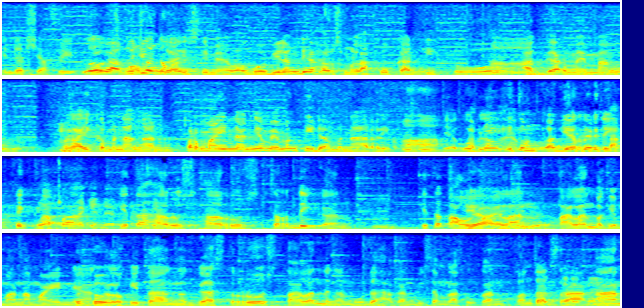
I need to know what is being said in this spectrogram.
Indra Syafri. Lo gak setuju ngomong atau gak nggak? istimewa, gue bilang dia harus melakukan itu agar memang meraih kemenangan. Permainannya memang tidak menarik. Ah, Ya, gua Tapi bilang itu bagian dari cerdik. taktik lah. Apa, dari kita harus harus cerdik kan. Kita tahu Iya, Thailand. Thailand bagaimana mainnya. Betul. Kalau kita ngegas terus, Thailand dengan mudah akan bisa melakukan Counter, serangan.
